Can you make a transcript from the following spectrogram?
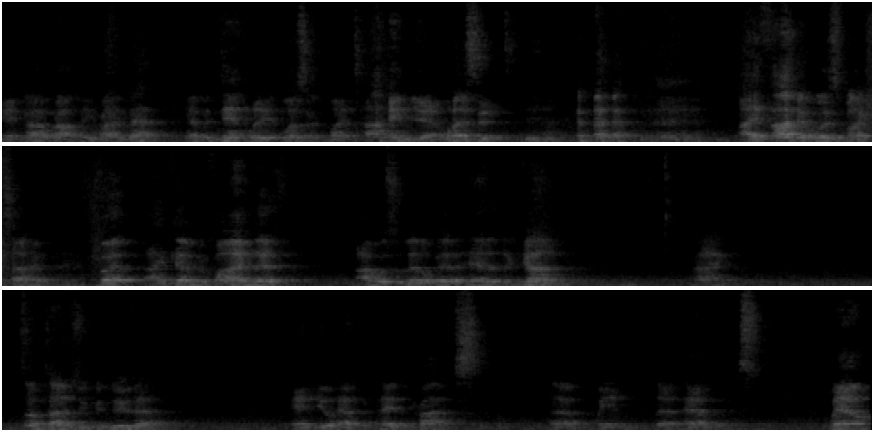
and God brought me right back. Evidently, it wasn't my time yet, was it? I thought it was my time, but I come to find that I was a little bit ahead of the gun, right? Sometimes you can do that, and you'll have to pay the price uh, when that happens. Well,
